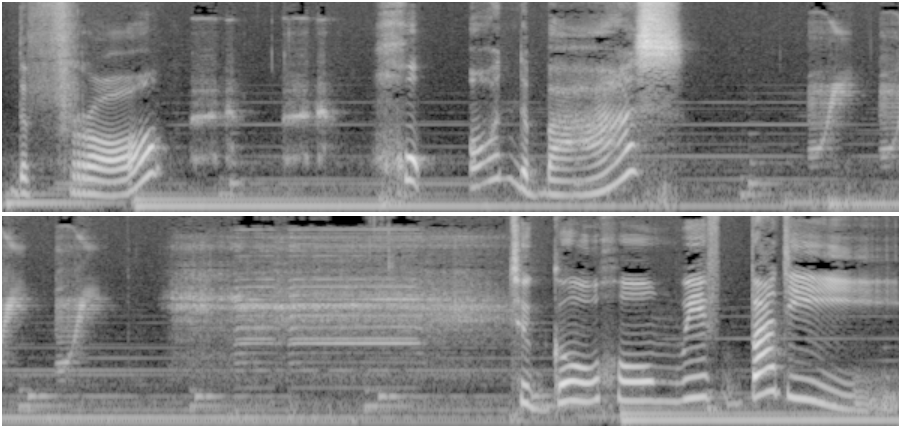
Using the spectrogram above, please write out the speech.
the frog hopped on the bus to go home with Buddy.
